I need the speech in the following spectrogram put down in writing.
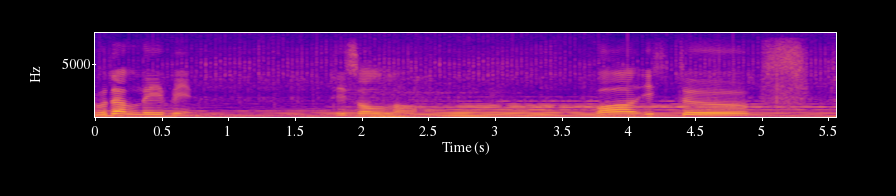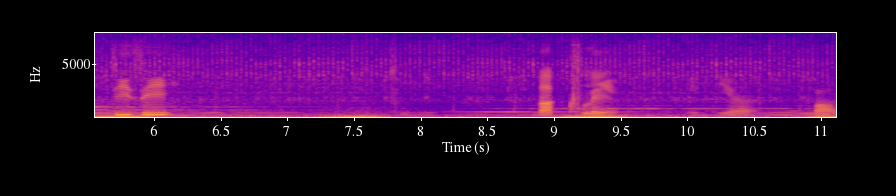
Good at living. But it's too dizzy. Not clean in here, but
